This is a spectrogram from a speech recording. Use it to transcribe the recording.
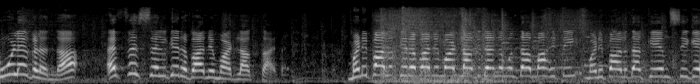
ಮೂಳೆಗಳನ್ನ ಎಫ್ ಎಸ್ ರವಾನೆ ಮಾಡಲಾಗ್ತಾ ಇದೆ. ಮಣಿಪಾಲಕ್ಕೆ ರವಾನೆ ಮಾಡಲಾಗಿದೆ ಅನ್ನುವಂತಹ ಮಾಹಿತಿ ಮಣಿಪಾಲದ ಕೆಎಂಸಿಗೆ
